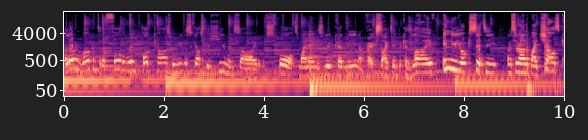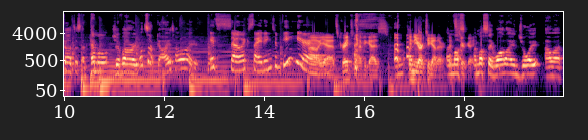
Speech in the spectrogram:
Hello and welcome to the For the Win podcast where we discuss the human side of sports. My name is Luke Kerr-Dineen. I'm very excited because live in New York City, I'm surrounded by Charles Curtis and Hemal Jhaveri. What's up, guys? How are you? It's so exciting to be here. Oh yeah, it's great to have you guys in New York together. I It's must, great. I must say, while I enjoy our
